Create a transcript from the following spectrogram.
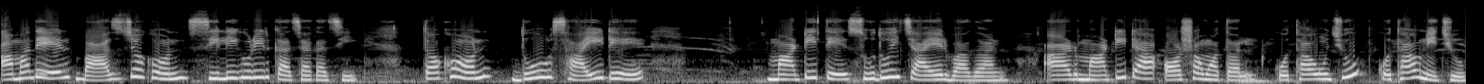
আমাদের বাস যখন শিলিগুড়ির কাছাকাছি, তখন দু সাইডে মাটিতে শুধুই চায়ের বাগান। আর মাটিটা অসমতল, কোথাও উঁচু, কোথাও নিচু।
